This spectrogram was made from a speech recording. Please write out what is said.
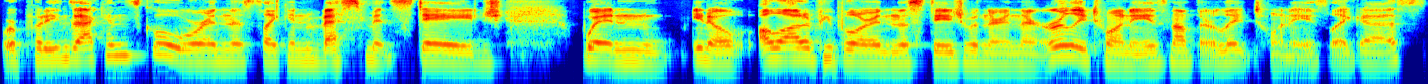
we're putting Zach in school, we're in this like investment stage when you know a lot of people are in this stage when they're in their early twenties, not their late twenties, like us,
